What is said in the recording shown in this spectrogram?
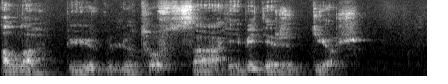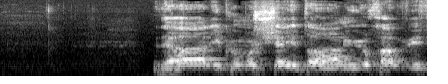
Allah büyük lütuf sahibidir diyor. ذَٰلِكُمُ الشَّيْطَانُ يُخَوِّفُ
